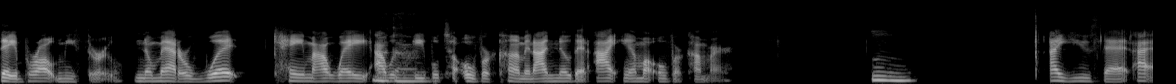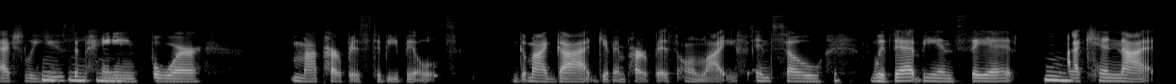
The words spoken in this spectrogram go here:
that brought me through. No matter what came my way, I My was God. able to overcome, and I know that I am a overcomer. Mm, I use that. I actually use the pain for my purpose to be built, g- my God given purpose on life. And so, with that being said, mm. I cannot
